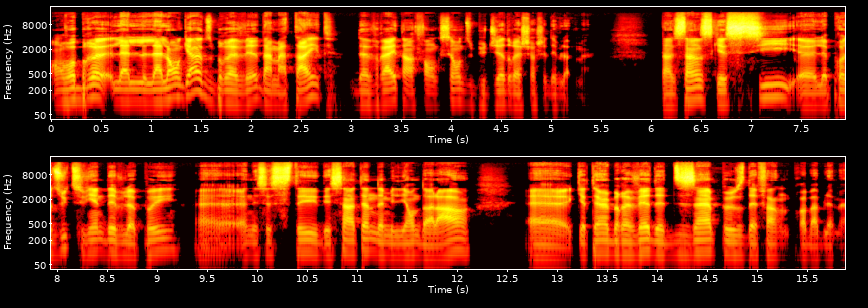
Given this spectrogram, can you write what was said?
on va la, longueur du brevet dans ma tête devrait être en fonction du budget de recherche et développement. Dans le sens que si euh, le produit que tu viens de développer euh, a nécessité des centaines de millions de dollars, euh, que tu un brevet de 10 ans peut se défendre probablement.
